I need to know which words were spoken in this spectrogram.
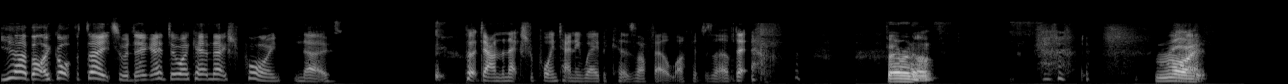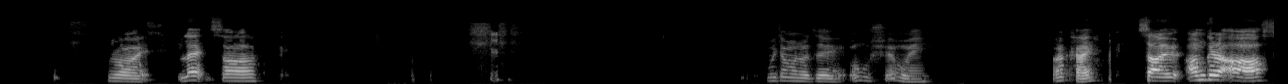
yeah, but I got the date, so do I get an extra point? No. Put down an extra point anyway because I felt like I deserved it. Fair enough. Right. Right. Let's ask. we don't want to do. Oh, shall we? Okay. So I'm going to ask.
